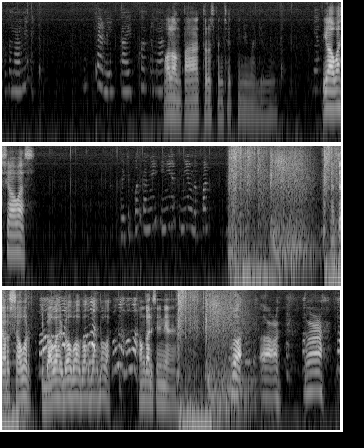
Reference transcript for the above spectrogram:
Tsunami. Eh. Bukan nih. Ah, itu kan. Oh lompat terus pencet ini maju. Ya awas ya awas. Cepet kan ini, ini, ini yang depan. Meteor shower di bawah di bawah bawah bawah bawah bawah. Oh enggak di sini nih. ya. Wah. Ah. Ah. No,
